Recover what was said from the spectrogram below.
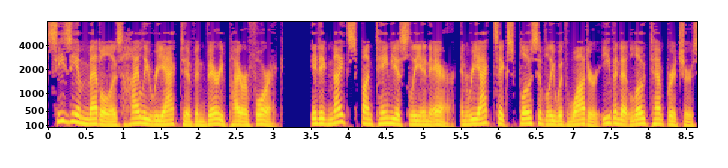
Cesium metal is highly reactive and very pyrophoric. It ignites spontaneously in air, and reacts explosively with water even at low temperatures,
